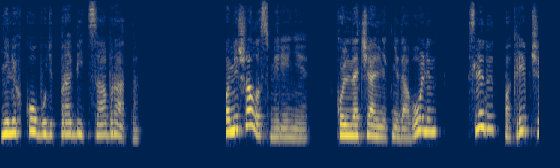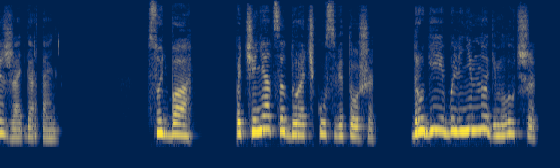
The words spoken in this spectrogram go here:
нелегко будет пробиться обратно. Помешало смирение. Коль начальник недоволен, следует покрепче сжать гортань. Судьба. Подчиняться дурачку святоши. Другие были немногим лучше,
